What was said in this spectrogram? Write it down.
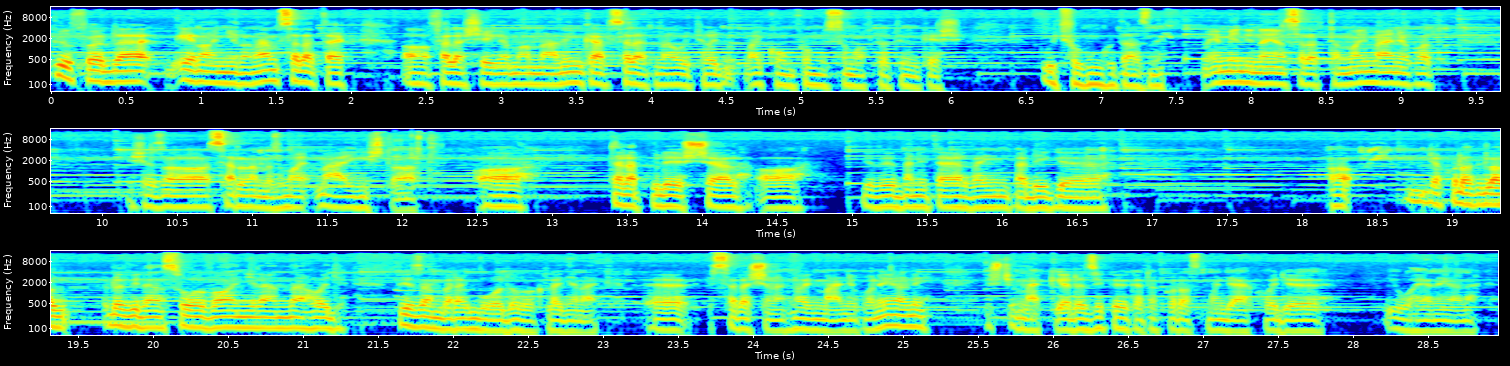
Külföldre én annyira nem szeretek, a feleségem annál inkább szeretne, úgyhogy majd kompromisszumot kötünk, és úgy fogunk utazni. Én mindig nagyon szerettem nagymányokat, és ez a szerelem ez máig is tart. A településsel a jövőbeni terveim pedig a, gyakorlatilag röviden szólva annyi lenne, hogy az emberek boldogok legyenek, és szeressenek nagymányokon élni, és ha megkérdezik őket, akkor azt mondják, hogy jó helyen élnek.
